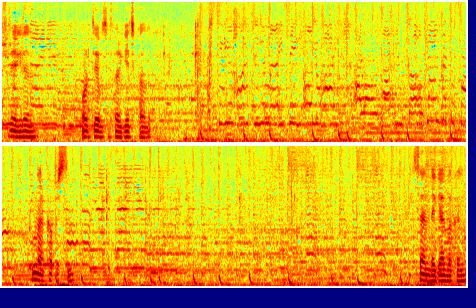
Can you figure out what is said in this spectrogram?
Şuraya gidelim. Ortaya bu sefer geç kaldık. Bunlar kapışsın. Sen de gel bakalım.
